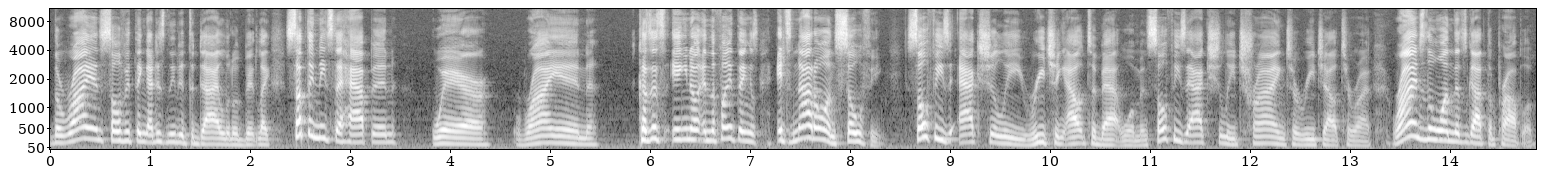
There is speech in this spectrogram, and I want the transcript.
the Ryan Sophie thing, I just needed to die a little bit. Like something needs to happen where Ryan because it's, you know, and the funny thing is, it's not on Sophie. Sophie's actually reaching out to Batwoman. Sophie's actually trying to reach out to Ryan. Ryan's the one that's got the problem.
